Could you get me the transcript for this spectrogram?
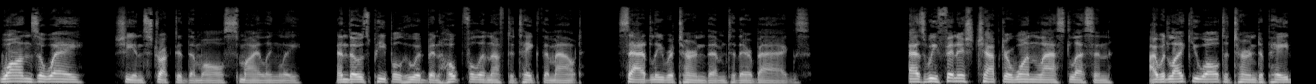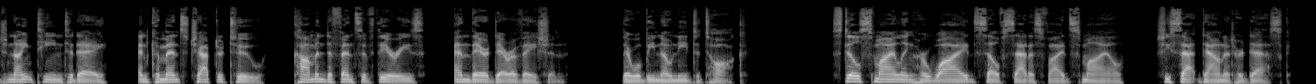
Wands away, she instructed them all smilingly, and those people who had been hopeful enough to take them out sadly returned them to their bags. As we finish Chapter 1 last lesson, I would like you all to turn to page 19 today and commence Chapter 2, Common Defensive Theories and Their Derivation. There will be no need to talk. Still smiling her wide, self-satisfied smile, she sat down at her desk.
